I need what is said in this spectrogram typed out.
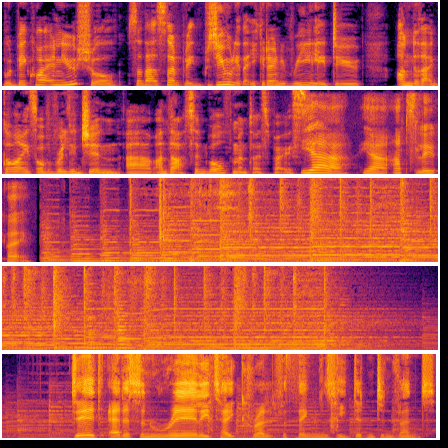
would be quite unusual. So that's simply presumably that you could only really do under that guise of religion uh, and that involvement, I suppose. Yeah, yeah, absolutely. Did Edison really take credit for things he didn't invent?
